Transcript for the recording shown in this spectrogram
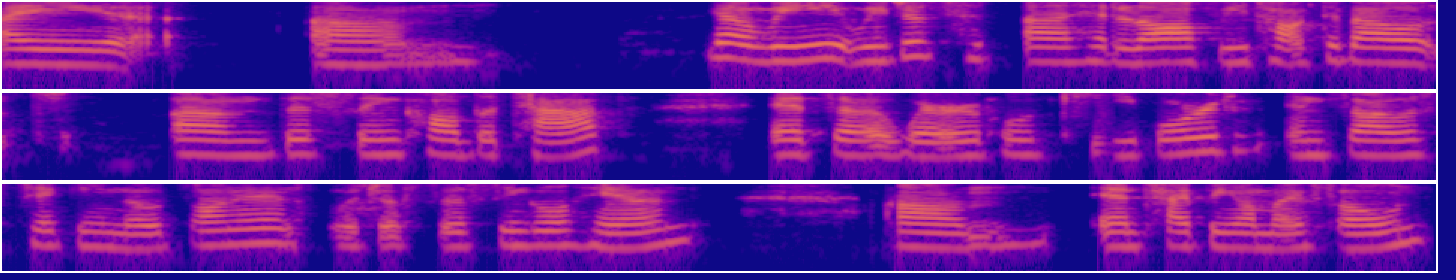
I um, yeah, we we just uh, hit it off. We talked about um, this thing called the Tap. It's a wearable keyboard, and so I was taking notes on it with just a single hand um, and typing on my phone.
